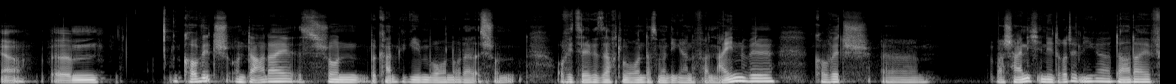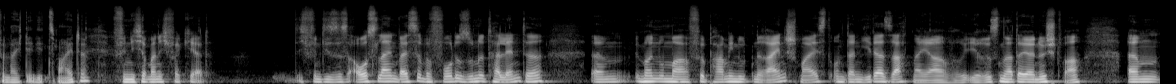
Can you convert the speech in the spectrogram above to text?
Ja, ähm, Kovic und Dardai ist schon bekannt gegeben worden oder ist schon offiziell gesagt worden, dass man die gerne verleihen will. Kovic äh, wahrscheinlich in die dritte Liga, Dardai vielleicht in die zweite. Finde ich aber nicht verkehrt. Ich finde dieses Ausleihen, weißt du, bevor du so eine Talente ähm, immer nur mal für ein paar Minuten reinschmeißt und dann jeder sagt, naja, ihr Rissen hat er ja nichts, war, ähm,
